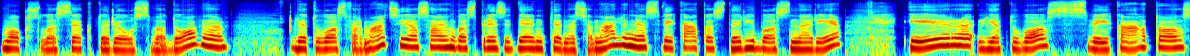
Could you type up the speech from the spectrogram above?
mokslo sektoriaus vadovė Lietuvos farmacijos sąjungos prezidentė, nacionalinės sveikatos tarybos narė ir Lietuvos sveikatos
